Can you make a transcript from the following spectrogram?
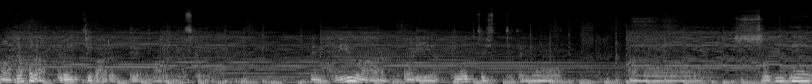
まあだからアプローチがあるっていうのもあるんですけど、でも冬はやっぱりアプローチしてても、あの、袖で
